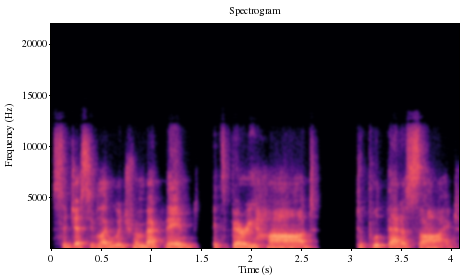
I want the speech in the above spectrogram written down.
suggestive language from back then, it's very hard to put that aside.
